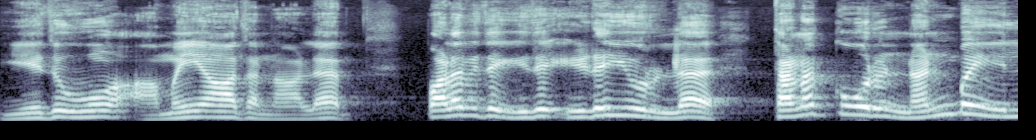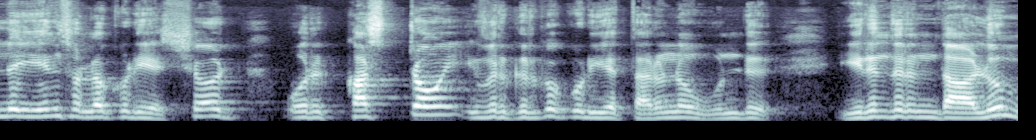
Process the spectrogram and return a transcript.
எதுவும் அமையாதனால பலவித இது இடையூறில் தனக்கு ஒரு நண்பன் இல்லையேன்னு சொல்லக்கூடிய ஷர்ட் ஒரு கஷ்டம் இவருக்கு இருக்கக்கூடிய தருணம் உண்டு. இருந்திருந்தாலும்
